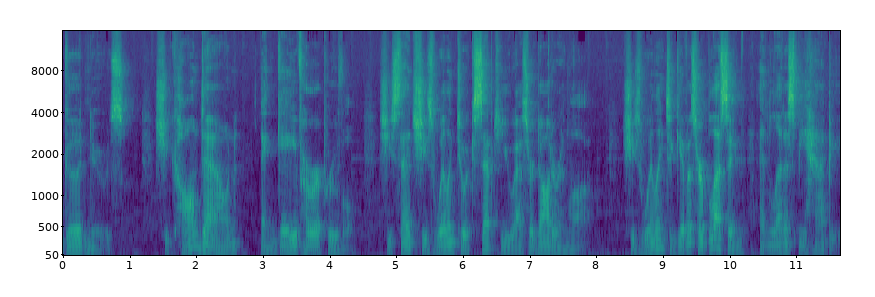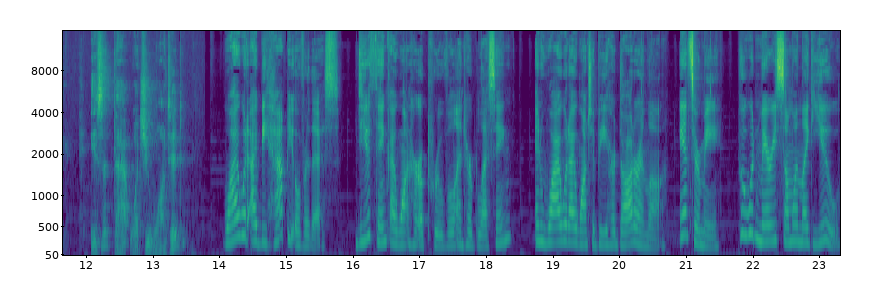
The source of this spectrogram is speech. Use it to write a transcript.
good news. She calmed down and gave her approval. She said she's willing to accept you as her daughter in law. She's willing to give us her blessing and let us be happy. Isn't that what you wanted? Why would I be happy over this? Do you think I want her approval and her blessing? And why would I want to be her daughter in law? Answer me. Who would marry someone like you?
